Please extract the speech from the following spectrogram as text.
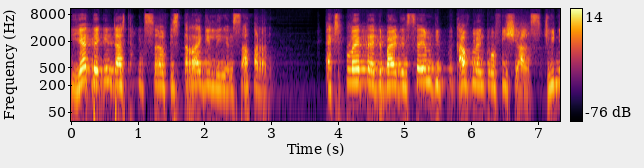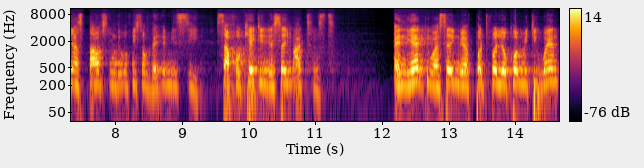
Yet the industry itself is struggling and suffering, exploited by the same government officials, junior staffs in the office of the MEC, suffocating the same artists. And yet you are saying we have portfolio committee when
